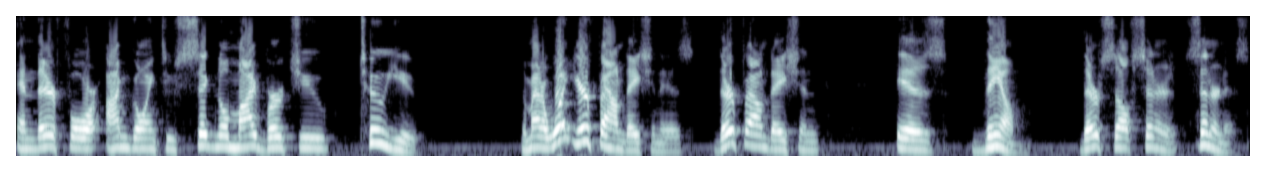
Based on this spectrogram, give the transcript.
and therefore I'm going to signal my virtue to you. No matter what your foundation is, their foundation is them, their self centeredness.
